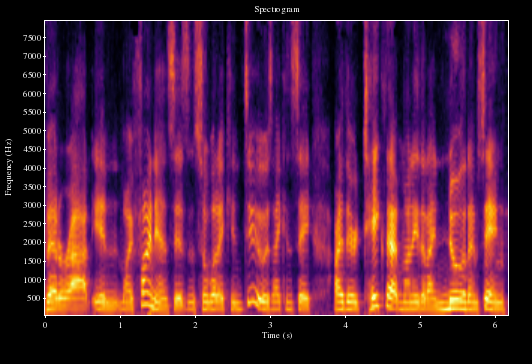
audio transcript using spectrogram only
better at in my finances. And so what I can do is I can say either take that money that I know that I'm saying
